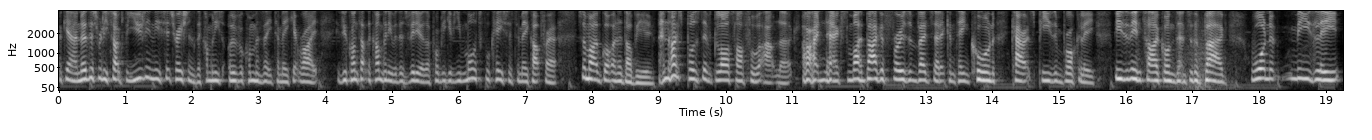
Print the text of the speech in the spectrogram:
Okay, I know this really sucks, but usually in these situations, the companies overcompensate to make it right. If you contact the company with this video, they'll probably give you multiple cases to make up for it. So I might have gotten a W. A nice positive glass half full outlook. All right, next. My bag of frozen veg said it contained corn, carrots, peas, and broccoli. These are the entire contents of the bag. One measly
